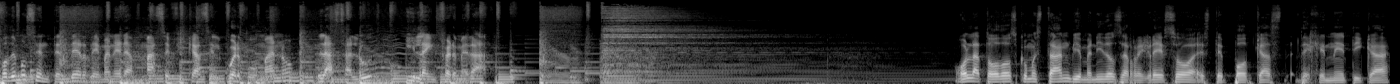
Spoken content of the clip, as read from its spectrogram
podemos entender de manera más eficaz el cuerpo humano, la salud y la enfermedad. Hola a todos, ¿cómo están? Bienvenidos de regreso a este podcast de genética,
